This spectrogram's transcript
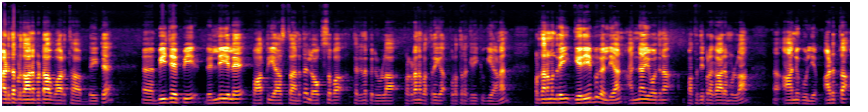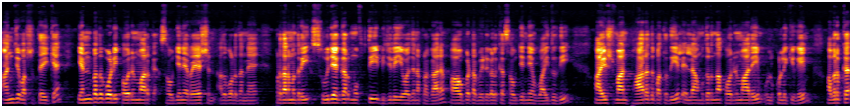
അടുത്ത പ്രധാനപ്പെട്ട വാർത്താ അപ്ഡേറ്റ്. ബി ജെ പി ഡൽഹിയിലെ പാർട്ടി ആസ്ഥാനത്ത് ലോക്സഭ തെരഞ്ഞെടുപ്പിനുള്ള പ്രകടന പത്രിക പുറത്തിറക്കിയിരിക്കുകയാണ്. പ്രധാനമന്ത്രി ഗരീബ് കല്യാൺ അന്ന യോജന പദ്ധതി പ്രകാരമുള്ള ആനുകൂല്യം. അടുത്ത അഞ്ച് വർഷത്തേക്ക് എൺപത് കോടി പൗരന്മാർക്ക് സൗജന്യ റേഷൻ അതുപോലെ തന്നെ പ്രധാനമന്ത്രി സൂര്യഘർ മുഫ്തി ബിജിലി യോജന പ്രകാരം പാവപ്പെട്ട വീടുകൾക്ക് സൗജന്യ വൈദ്യുതി ആയുഷ്മാൻ ഭാരത് പദ്ധതിയിൽ എല്ലാ മുതിർന്ന പൗരന്മാരെയും ഉൾക്കൊള്ളിക്കുകയും അവർക്ക്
